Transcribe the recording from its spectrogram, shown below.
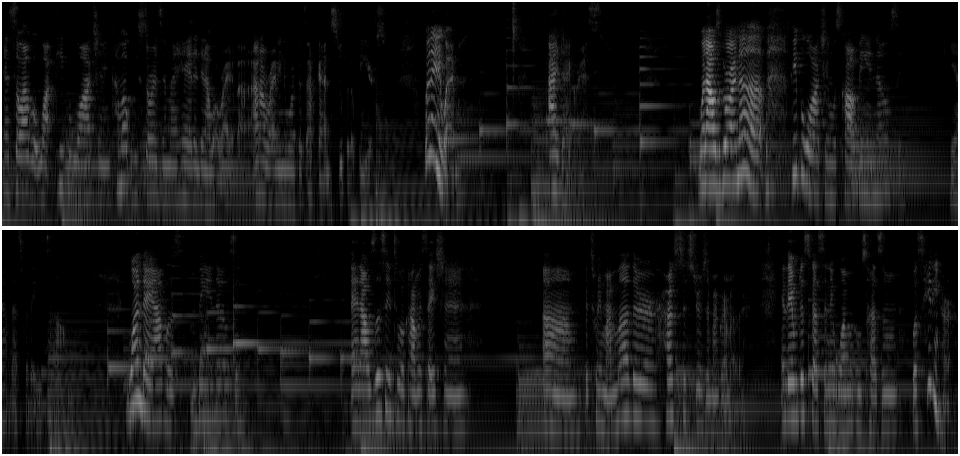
And so I would watch people watching, come up with these stories in my head, and then I would write about it. I don't write anymore because I've gotten stupid over the years. But anyway, I digress. When I was growing up, people watching was called being nosy. Yeah, that's what they used to call me. One day I was being nosy and I was listening to a conversation um, between my mother, her sisters, and my grandmother. And they were discussing a woman whose husband was hitting her.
